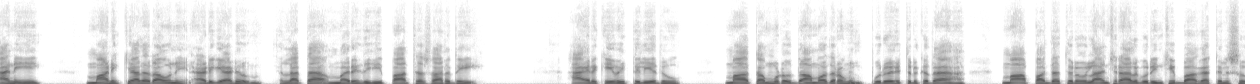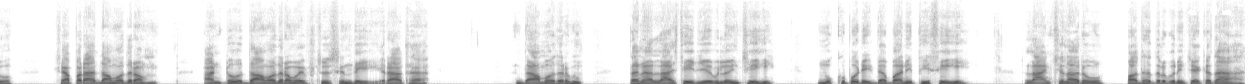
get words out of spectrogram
అని మాణిక్యాలరావుని అడిగాడు లత మరిది పార్థసారథి. ఆయనకేమీ తెలియదు. మా తమ్ముడు దామోదరం పురోహితుడు కదా. మా పద్ధతులు లాంఛనాల గురించి బాగా తెలుసు. చెప్పరా దామోదరం అంటూ దామోదరం వైపు చూసింది రాధ. దామోదరం తన లాస్టీ జేబులోంచి ముక్కుపొడి డబ్బాని తీసి లాంఛనాలు పద్ధతుల గురించే కదా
